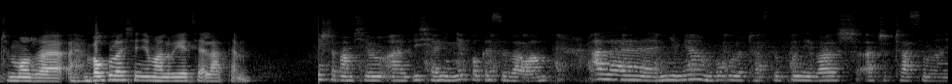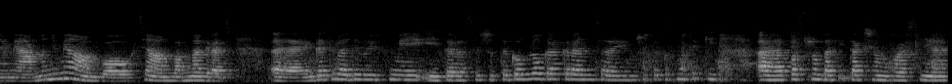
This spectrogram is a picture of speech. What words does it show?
czy może w ogóle się nie malujecie latem. Jeszcze Wam się dzisiaj nie pokazywałam, ale nie miałam w ogóle czasu, ponieważ, a czy czasu no nie miałam, no nie miałam, bo chciałam Wam nagrać Get Ready With Me i teraz jeszcze tego vloga kręcę i muszę te kosmetyki e, posprzątać i tak się właśnie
